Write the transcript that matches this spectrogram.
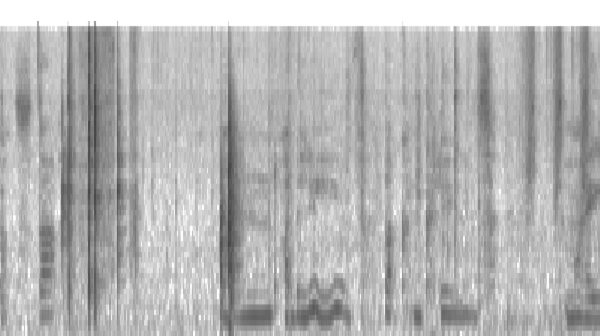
that's that. And I believe that concludes my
